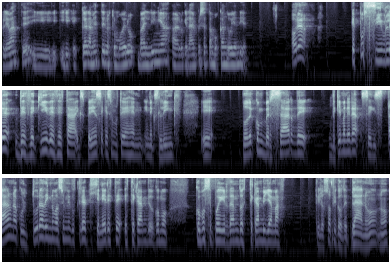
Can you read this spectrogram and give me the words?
relevante y, y, claramente nuestro modelo va en línea a lo que las empresas están buscando hoy en día. Ahora, ¿es posible desde aquí, desde esta experiencia que hacen ustedes en InexLink, poder conversar de qué manera se instala una cultura de innovación industrial que genere este, este cambio, cómo, cómo se puede ir dando este cambio ya más filosófico de plano, ¿no?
